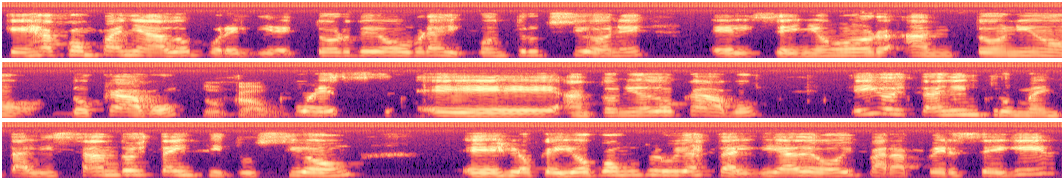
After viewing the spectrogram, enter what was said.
que es acompañado por el director de obras y construcciones, el señor Antonio Docabo, Docabo. pues eh, Antonio Docabo, ellos están instrumentalizando esta institución, es lo que yo concluyo hasta el día de hoy, para perseguir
